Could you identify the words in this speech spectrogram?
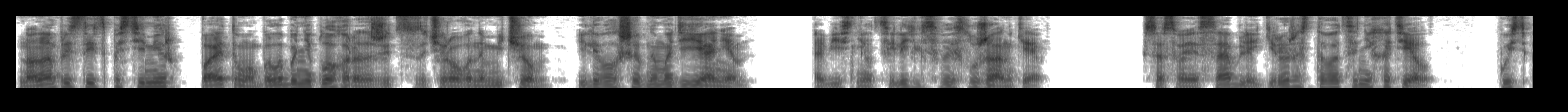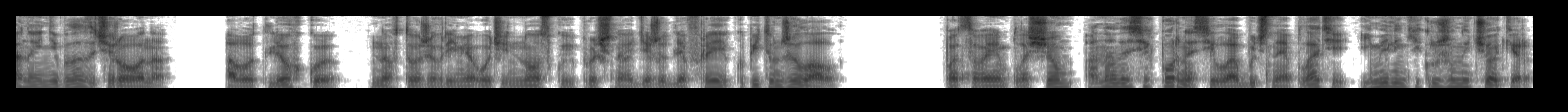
Но нам предстоит спасти мир, поэтому было бы неплохо разжиться зачарованным мечом или волшебным одеянием, объяснил целитель своей служанке. Со своей саблей герой расставаться не хотел, пусть она и не была зачарована, а вот легкую, но в то же время очень носкую и прочную одежду для Фреи купить он желал. Под своим плащом она до сих пор носила обычное платье и миленький кружевный чокер,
